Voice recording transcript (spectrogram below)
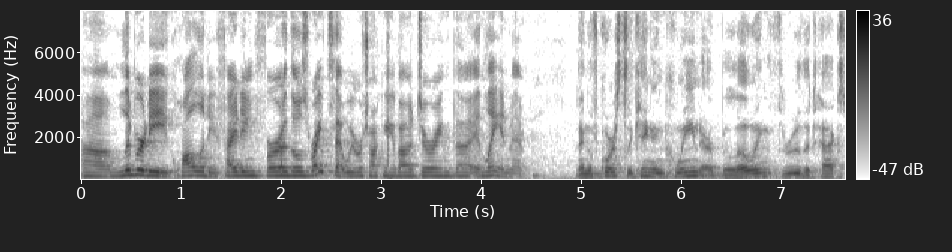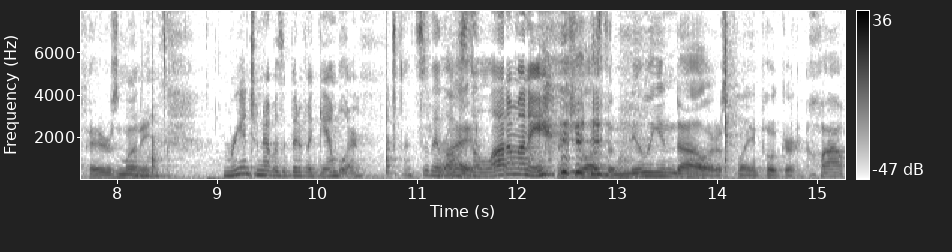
Um, liberty, equality, fighting for those rights that we were talking about during the Enlightenment. And of course, the king and queen are blowing through the taxpayers' money. Marie Antoinette was a bit of a gambler. That's so they Right. lost a lot of money. And she lost a million dollars playing poker. wow.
